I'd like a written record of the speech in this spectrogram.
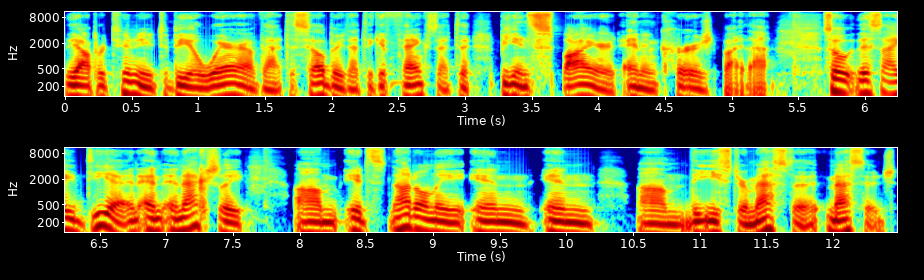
the opportunity to be aware of that, to celebrate that, to give thanks to that, to be inspired and encouraged by that. So this idea, and and, and actually, um, it's not only in in um, the Easter mes- message,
